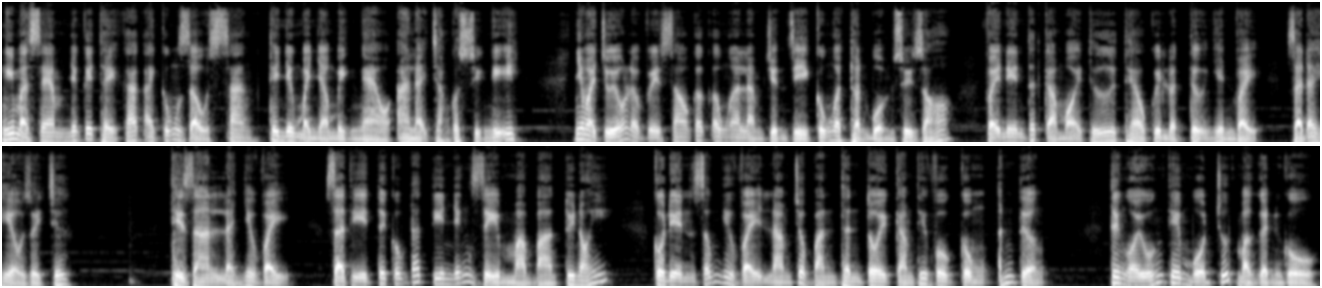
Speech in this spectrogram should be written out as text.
Nghĩ mà xem, những cái thầy khác ai cũng giàu sang, Thế nhưng mà nhà mình nghèo, ai lại chẳng có suy nghĩ. Nhưng mà chủ yếu là về sau các ông làm chuyện gì cũng thuận buồm xuôi gió. Vậy nên tất cả mọi thứ theo quy luật tự nhiên vậy. Giờ đã hiểu rồi chứ? Thì ra là như vậy. Giờ thì tôi cũng đã tin những gì mà bà tôi nói. Cổ điển sống như vậy làm cho bản thân tôi cảm thấy vô cùng ấn tượng. Tôi ngồi uống thêm một chút mà gần gù.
